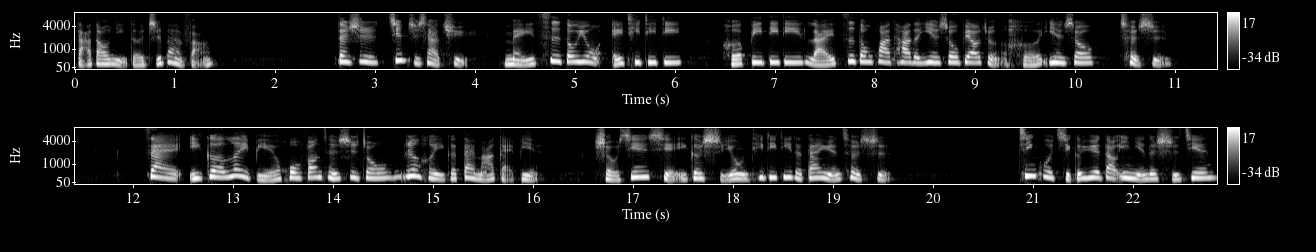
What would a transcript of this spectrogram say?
打倒你的纸板房。但是坚持下去，每一次都用 ATTD 和 BDD 来自动化它的验收标准和验收测试。在一个类别或方程式中，任何一个代码改变，首先写一个使用 TDD 的单元测试。经过几个月到一年的时间，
